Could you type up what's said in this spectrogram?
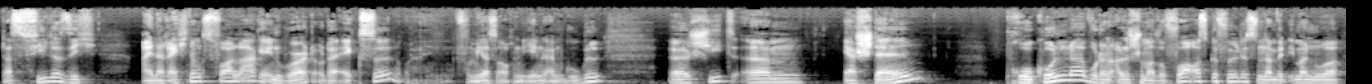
dass viele sich eine Rechnungsvorlage in Word oder Excel oder in, von mir aus auch in irgendeinem Google äh, Sheet ähm, erstellen pro Kunde, wo dann alles schon mal so vorausgefüllt ist und dann wird immer nur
